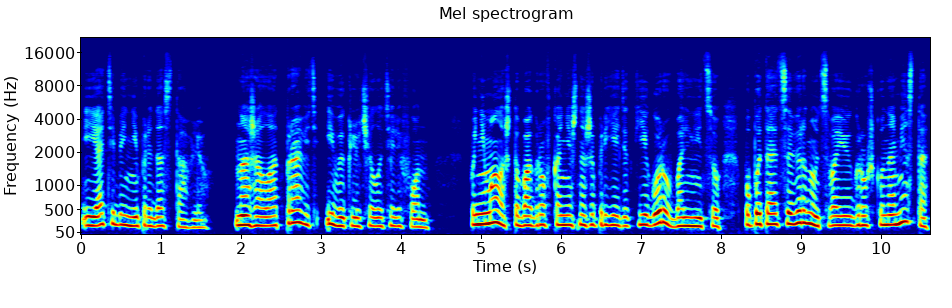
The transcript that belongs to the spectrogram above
я тебе не предоставлю». Нажала «Отправить» и выключила телефон — Понимала, что Багров, конечно же, приедет к Егору в больницу, попытается вернуть свою игрушку на место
